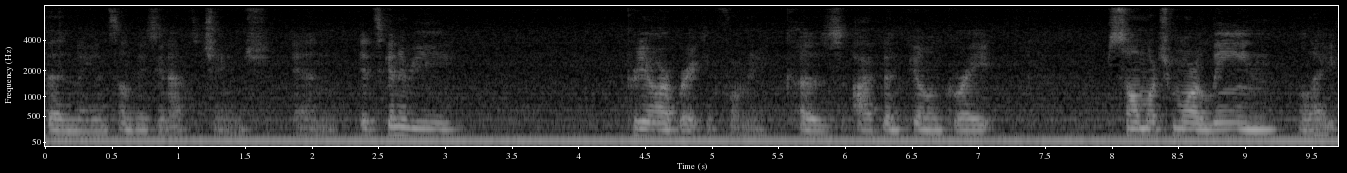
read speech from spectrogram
then again, something's to have to change. And it's going to be pretty heartbreaking for me because I've been feeling great, so much more lean, like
